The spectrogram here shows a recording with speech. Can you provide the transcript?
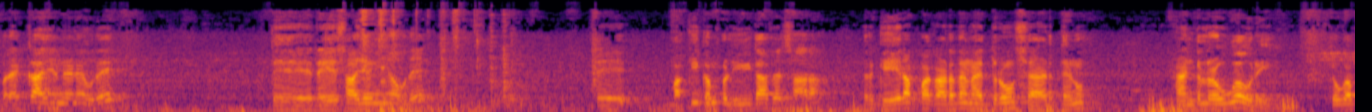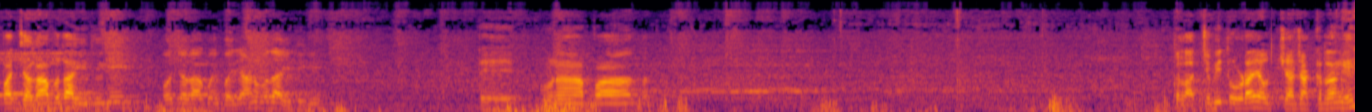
ਬ੍ਰੇਕ ਆ ਜਾਣੇ ਨੇ ਉਰੇ। ਤੇ ਰੇਸ ਆ ਜਾਣੀਆਂ ਉਰੇ। ਤੇ ਬਾਕੀ ਕੰਪਲੀਟ ਆ ਫਿਰ ਸਾਰਾ। ਫਿਰ ਗੇਅਰ ਆਪਾਂ ਕੱਢ ਦੇਣਾ ਇਧਰੋਂ ਸਾਈਡ ਤੇ ਨੂੰ। ਹੈਂਡਲ ਰਹੂਗਾ ਉਰੇ ਕਿਉਂਕਿ ਆਪਾਂ ਜਗ੍ਹਾ ਵਧਾਈ ਸੀਗੀ, ਉਹ ਜਗ੍ਹਾ ਕੋਈ ਵਜ੍ਹਾ ਨੂੰ ਵਧਾਈ ਸੀਗੀ। ਤੇ ਹੁਣ ਆਪਾਂ ਕਲੱਚ ਵੀ ਥੋੜਾ ਜਿਹਾ ਉੱਚਾ ਚੱਕ ਦਾਂਗੇ।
